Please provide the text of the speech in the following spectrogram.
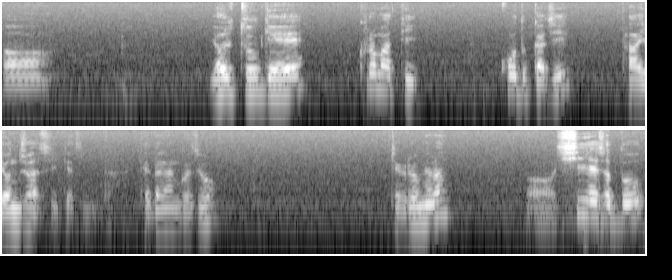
어, 12개의 크로마틱 코드까지 다 연주할 수 있겠습니다. 대단한 거죠? 자 그러면은 어, C에서도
